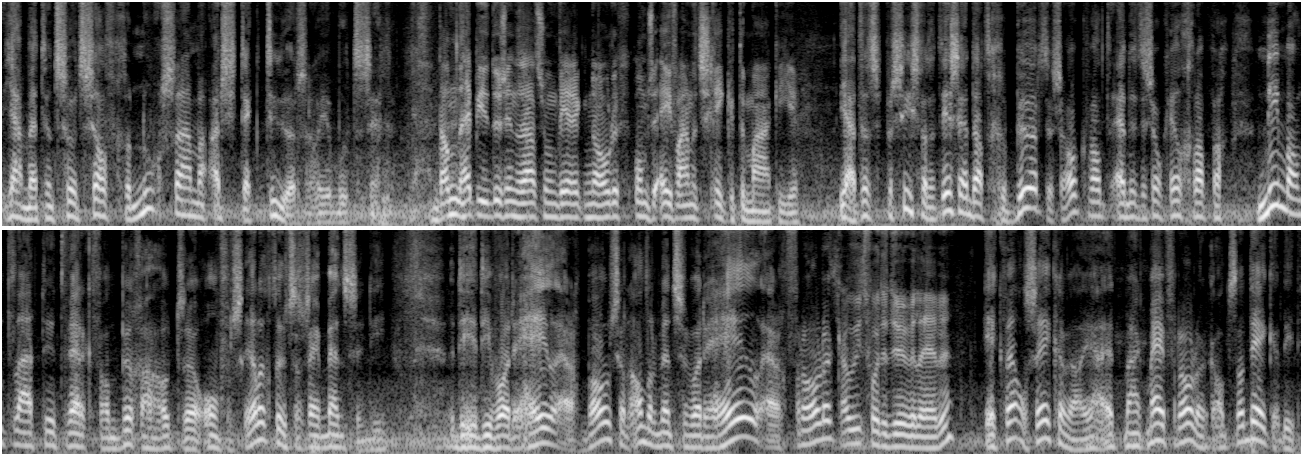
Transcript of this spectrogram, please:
ja, met een soort zelfgenoegzame architectuur, zou je moeten zeggen. Dan heb je dus inderdaad zo'n werk nodig om ze even aan het schrikken te maken hier. Ja, dat is precies wat het is. En dat gebeurt dus ook. Want, en het is ook heel grappig. Niemand laat dit werk van Buggenhout uh, onverschillig. Dus er zijn mensen die, die, die worden heel erg boos. En andere mensen worden heel erg vrolijk. Zou u het voor de deur willen hebben? Ik wel, zeker wel. Ja, het maakt mij vrolijk, anders dan denk ik het niet.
